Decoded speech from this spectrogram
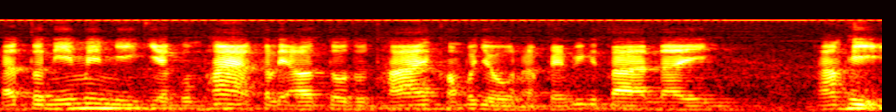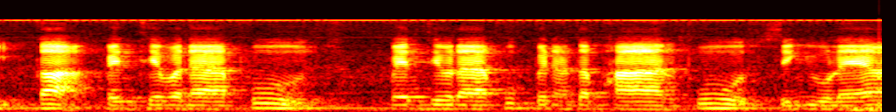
แล้วตัวนี้ไม่มีเกียร์กุมภาก็เลยเอาตัวสุดท้ายของประโยคนะเป็นวิกตาในอัมหิก็เป็นเทวดาผู้เป็นเทวดาผู้เป็นอันตพานผู้สิงอยู่แล้ว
